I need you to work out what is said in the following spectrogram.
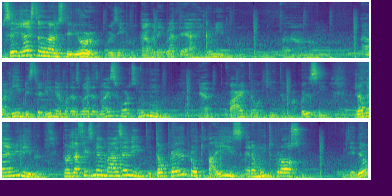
Você já estando lá no exterior, por exemplo, eu estava na Inglaterra, Reino Unido. A, a libra esterlina é uma das moedas mais fortes no mundo. É a quarta ou a quinta, uma coisa assim. Já ganhava em libra. Então eu já fiz minha base ali. Então para eu ir para outro país era muito próximo, entendeu?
